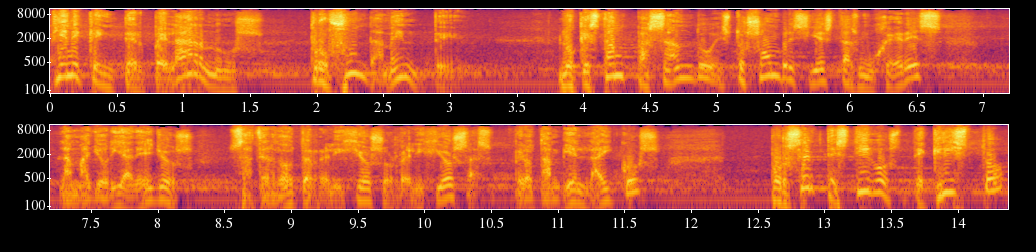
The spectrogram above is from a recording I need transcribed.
tiene que interpelarnos profundamente lo que están pasando estos hombres y estas mujeres, la mayoría de ellos sacerdotes religiosos, religiosas, pero también laicos, por ser testigos de Cristo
